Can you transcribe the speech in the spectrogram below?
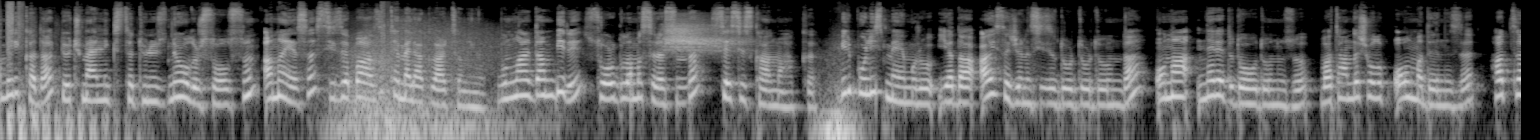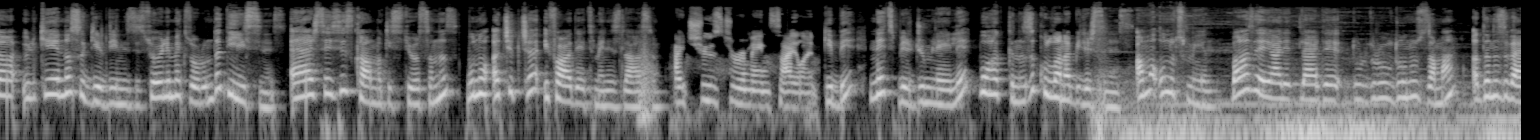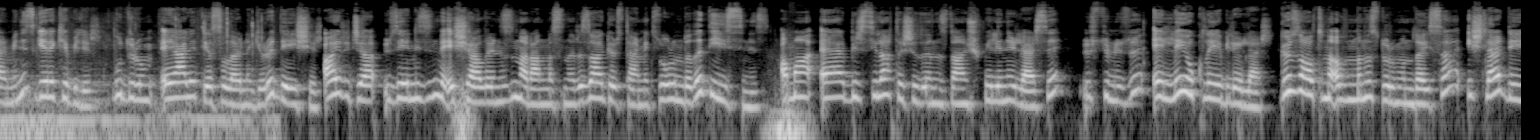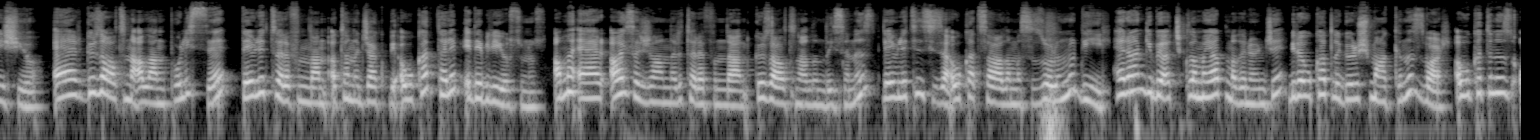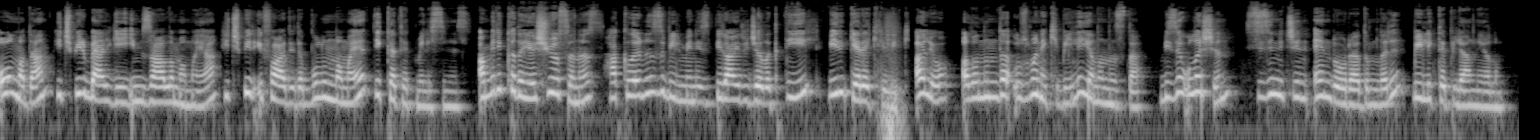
Amerika'da göçmenlik statünüz ne olursa olsun anayasa size bazı temel haklar tanıyor. Bunlardan biri sorgulama sırasında sessiz kalma hakkı. Bir polis memuru ya da ICE ajanı sizi durdurduğunda ona nerede doğduğunuzu, vatandaş olup olmadığınızı, hatta ülkeye nasıl girdiğinizi söylemek zorunda değilsiniz. Eğer sessiz kalmak istiyorsanız bunu açıkça ifade etmeniz lazım I choose to remain silent. gibi net bir cümleyle bu hakkınızı kullanabilirsiniz. Ama unutmayın, bazı eyaletlerde durdurulduğunuz zaman adınızı vermeniz gerekebilir. Bu durum eyalet yasalarına göre değişir. Ayrıca üzerinizin ve eşyalarınızın aranmasına rıza göstermek zorunda da değilsiniz. Ama eğer bir silah taşıdığınızdan şüphelenirlerse üstünüzü elle yoklayabilirler. Gözaltına alınmanız durumundaysa işler değişiyor. Eğer gözaltına alan polisse devlet tarafından atanacak bir avukat talep edebiliyorsunuz. Ama eğer ICE ajanları tarafından gözaltına alındıysanız devletin size avukat sağlaması zorunlu değil. Herhangi bir açıklama yapmadan önce bir avukatla görüşme hakkınız var. Avukatınız olmadan hiçbir belgeyi imzalamamaya, hiçbir ifadede bulunmamaya dikkat etmelisiniz. Amerika'da yaşıyorsanız haklarınızı bilmeniz bir ayrıcalık değil, bir gereklilik. Alo, alanında uzman ekibiyle yanınızda. Bize ulaşın, sizin için en doğru adımları birlikte planlayalım.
